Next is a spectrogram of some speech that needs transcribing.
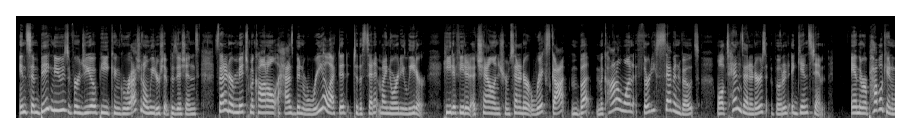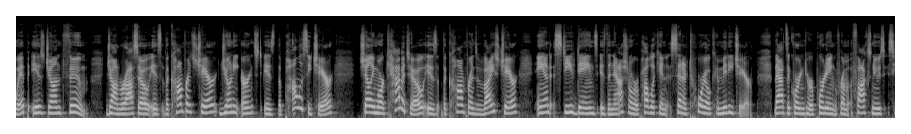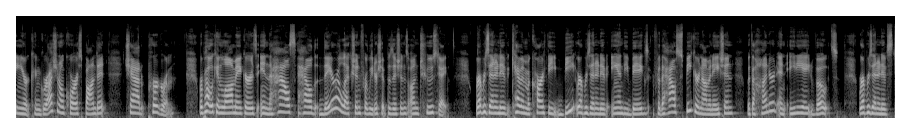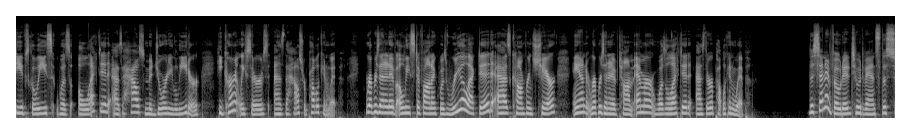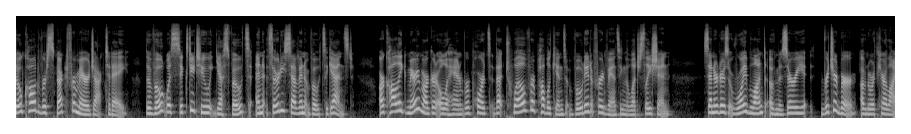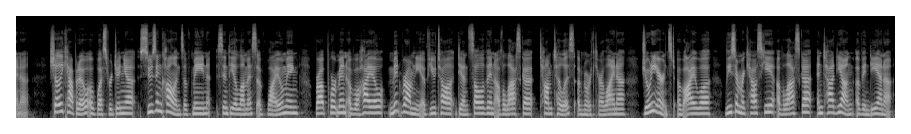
In some big news for GOP congressional leadership positions, Senator Mitch McConnell has been reelected to the Senate Minority Leader. He defeated a challenge from Senator Rick Scott, but McConnell won 37 votes, while 10 senators voted against him. And the Republican whip is John Thune. John Barrasso is the conference chair, Joni Ernst is the policy chair, Shelley Moore Capito is the conference vice chair, and Steve Daines is the National Republican Senatorial Committee chair. That's according to reporting from Fox News senior congressional correspondent Chad Pergram. Republican lawmakers in the House held their election for leadership positions on Tuesday. Representative Kevin McCarthy beat Representative Andy Biggs for the House Speaker nomination with 188 votes. Representative Steve Scalise was elected as House Majority Leader. He currently serves as the House Republican Whip. Representative Elise Stefanik was reelected as conference chair, and Representative Tom Emmer was elected as the Republican Whip. The Senate voted to advance the so called Respect for Marriage Act today. The vote was 62 yes votes and 37 votes against. Our colleague Mary Margaret Olohan reports that 12 Republicans voted for advancing the legislation. Senators Roy Blunt of Missouri, Richard Burr of North Carolina, Shelley Capito of West Virginia, Susan Collins of Maine, Cynthia Lummis of Wyoming, Rob Portman of Ohio, Mitt Romney of Utah, Dan Sullivan of Alaska, Thom Tillis of North Carolina, Joni Ernst of Iowa, Lisa Murkowski of Alaska, and Todd Young of Indiana.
